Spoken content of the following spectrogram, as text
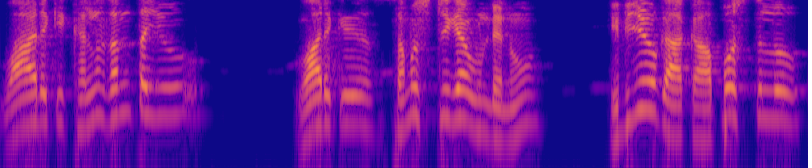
వారికి కలిగినదంతయు వారికి సమష్టిగా ఉండెను. ఇదియుగాక అపోస్తులు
